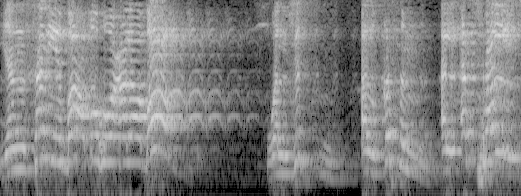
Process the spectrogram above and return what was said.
ينثني بعضه على بعض والجسم القسم الأسفل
